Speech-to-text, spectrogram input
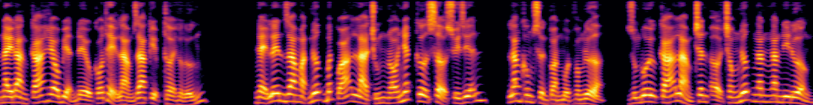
này đàn cá heo biển đều có thể làm ra kịp thời hưởng ứng. Nhảy lên ra mặt nước bất quá là chúng nó nhất cơ sở suy diễn, lăng không sườn toàn một vòng nửa, dùng đôi cá làm chân ở trong nước ngăn ngăn đi đường,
